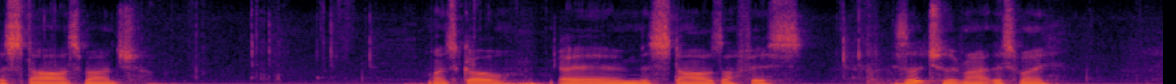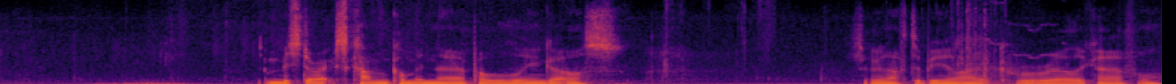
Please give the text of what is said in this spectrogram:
The stars badge. Let's go. Um, the stars office is literally right this way. Mr. X can come in there probably and get us. So we're gonna have to be like really careful.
